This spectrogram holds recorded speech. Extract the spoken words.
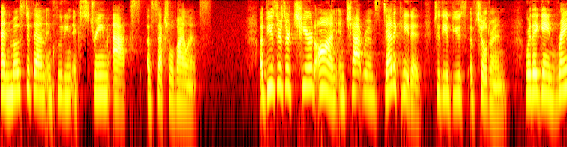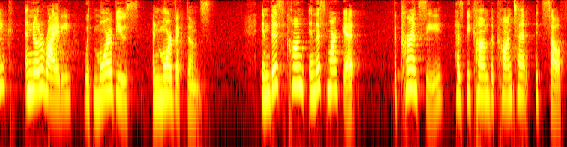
and most of them including extreme acts of sexual violence. Abusers are cheered on in chat rooms dedicated to the abuse of children, where they gain rank and notoriety with more abuse and more victims. In this, con- in this market, the currency has become the content itself.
